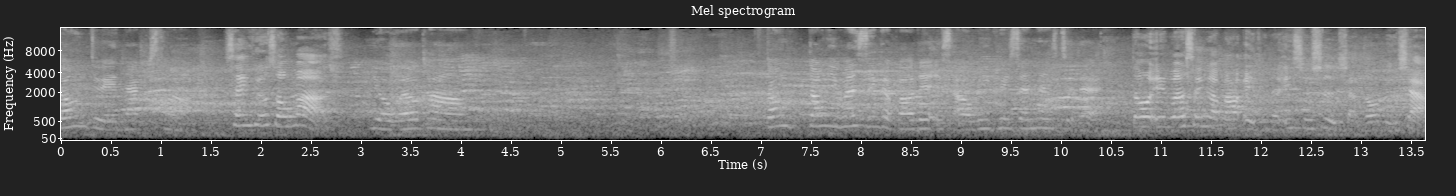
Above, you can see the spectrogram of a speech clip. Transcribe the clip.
don't do it next time. Thank you so much. You're welcome. Don't don't even think about it. It's our weekly sentence today. Don't even think about 是想都留下。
